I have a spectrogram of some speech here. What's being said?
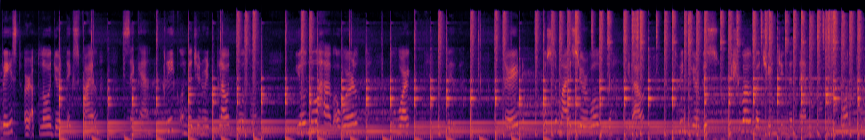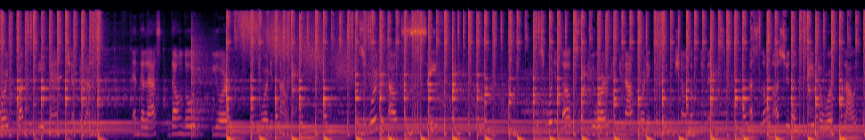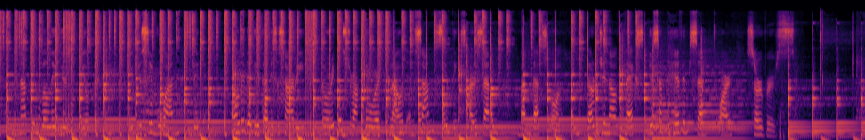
paste or upload your text file. Second, click on the Generate Cloud button. You'll now have a world to work with. Third, customize your world without. Tweak your vis visual by changing the theme, font, word quantity, and etc. And the last, download your Word It Out. Word It leave your computer. If you save one, then only the data necessary to reconstruct the word cloud and some settings are set, but that's all. The original text isn't even sent to our servers.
